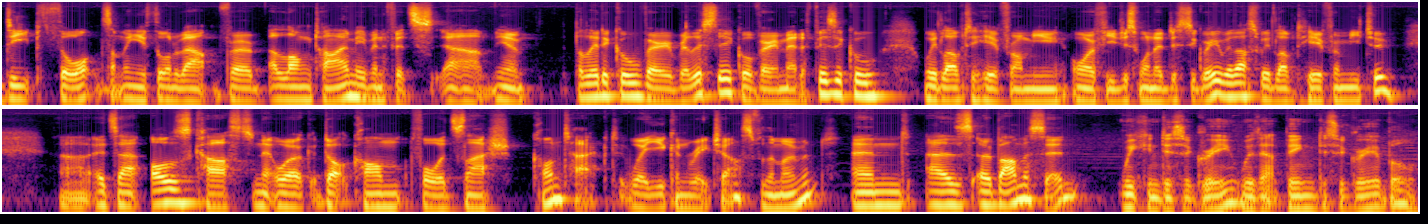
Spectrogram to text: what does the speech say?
deep thought, something you've thought about for a long time, even if it's um, you know political, very realistic, or very metaphysical, we'd love to hear from you. Or if you just want to disagree with us, we'd love to hear from you too. Uh, it's at ozcastnetwork.com forward slash contact where you can reach us for the moment. And as Obama said, we can disagree without being disagreeable.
